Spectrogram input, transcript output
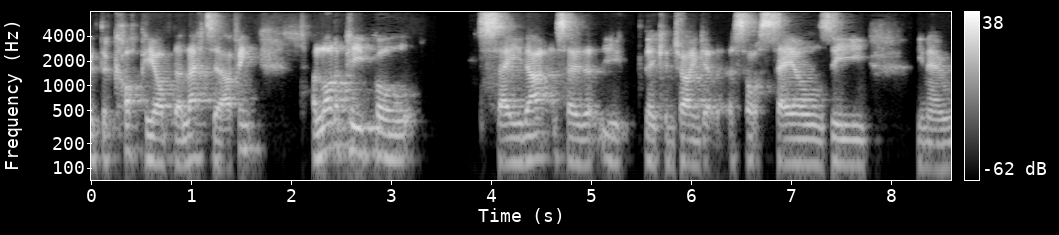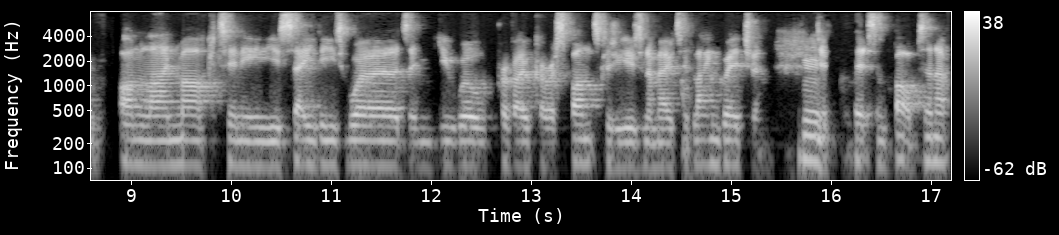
with the copy of the letter, I think a lot of people say that so that you they can try and get a sort of salesy, you know, online marketing. You say these words and you will provoke a response because you're using emotive language and hmm. different bits and bobs. And I,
